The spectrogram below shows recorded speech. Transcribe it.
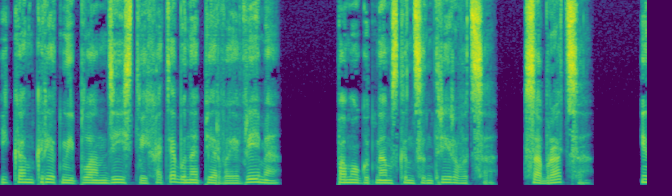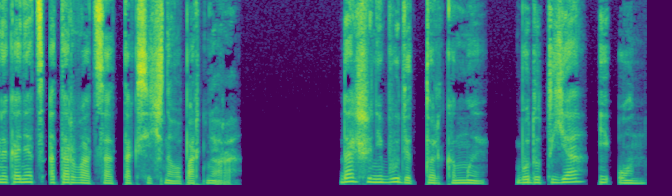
и конкретный план действий хотя бы на первое время помогут нам сконцентрироваться, собраться и, наконец, оторваться от токсичного партнера. Дальше не будет только мы, будут я и он.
